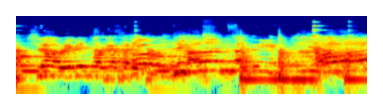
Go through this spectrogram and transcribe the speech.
शिरा वेगळी करण्यासाठी. हो,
